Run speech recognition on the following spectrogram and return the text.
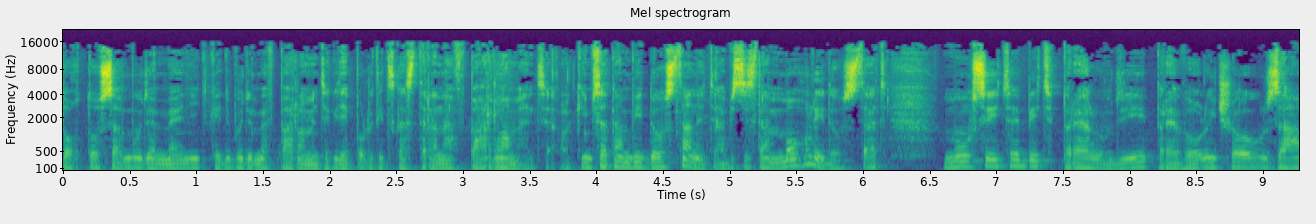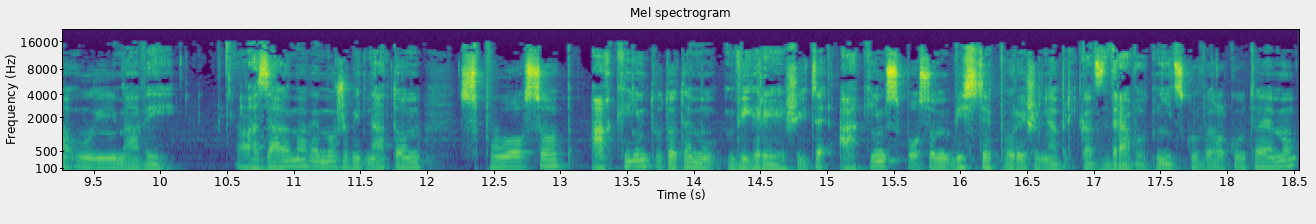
toto sa bude meniť, keď budeme v parlamente, kde je politická strana v parlamente. Ale kým sa tam vy dostanete, aby ste sa tam mohli dostať, musíte byť pre ľudí, pre voličov zaujímaví. A zaujímavé môže byť na tom spôsob, akým túto tému vyriešite, akým spôsobom by ste poriešili napríklad zdravotníckú veľkú tému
